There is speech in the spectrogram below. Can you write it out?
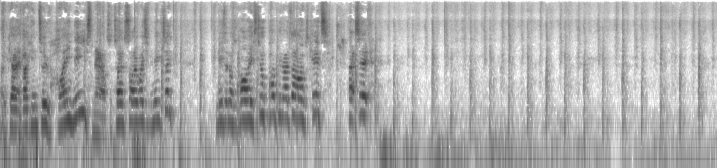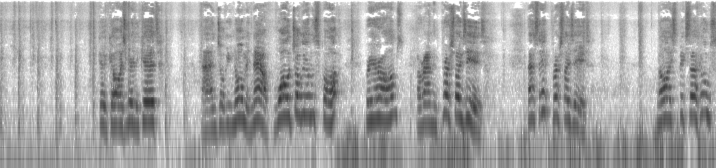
Okay, back into high knees now. So turn sideways if you need to. Knees are not high, still pumping those arms, kids. That's it. Good guys, really good. And jogging normally. Now, while jogging on the spot, bring your arms around and brush those ears. That's it, brush those ears. Nice, big circles.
